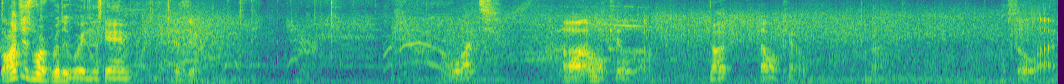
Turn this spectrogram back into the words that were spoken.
Launches work really weird in this game. Yeah, they do. What? Uh, I won't kill though. Not. That won't kill. No. I'm still alive.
